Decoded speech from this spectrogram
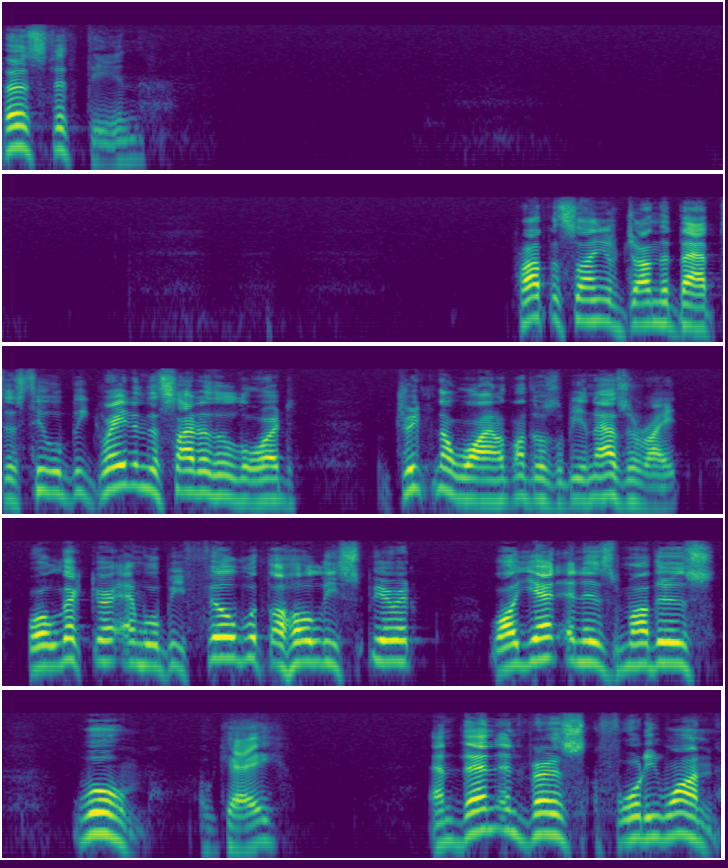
Verse 15. Prophesying of John the Baptist, he will be great in the sight of the Lord drink no wine, in other words, will be a Nazarite, or liquor, and will be filled with the Holy Spirit while yet in his mother's womb. Okay? And then in verse 41,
